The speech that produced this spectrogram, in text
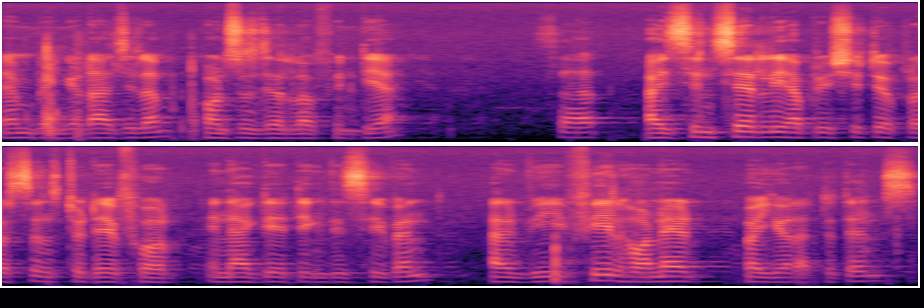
M. Venkatachalam, Council General of India, Sir, I sincerely appreciate your presence today for inaugurating this event and we feel honored by your attendance.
